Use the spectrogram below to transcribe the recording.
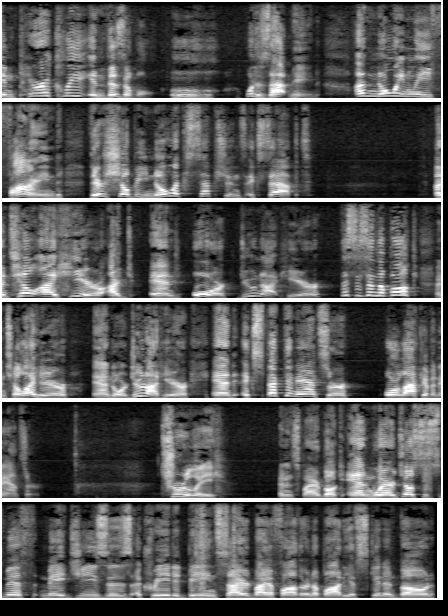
empirically invisible. Ooh, what does that mean? Unknowingly find, there shall be no exceptions except until I hear I, and or do not hear. This is in the book. Until I hear and or do not hear and expect an answer or lack of an answer. Truly an inspired book. And where Joseph Smith made Jesus a created being, sired by a father in a body of skin and bone,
